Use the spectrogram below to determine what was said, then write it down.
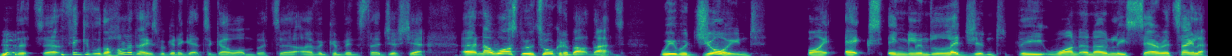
That uh, think of all the holidays we're going to get to go on, but uh, I haven't convinced her just yet. Uh, now, whilst we were talking about that, we were joined by ex England legend, the one and only Sarah Taylor.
